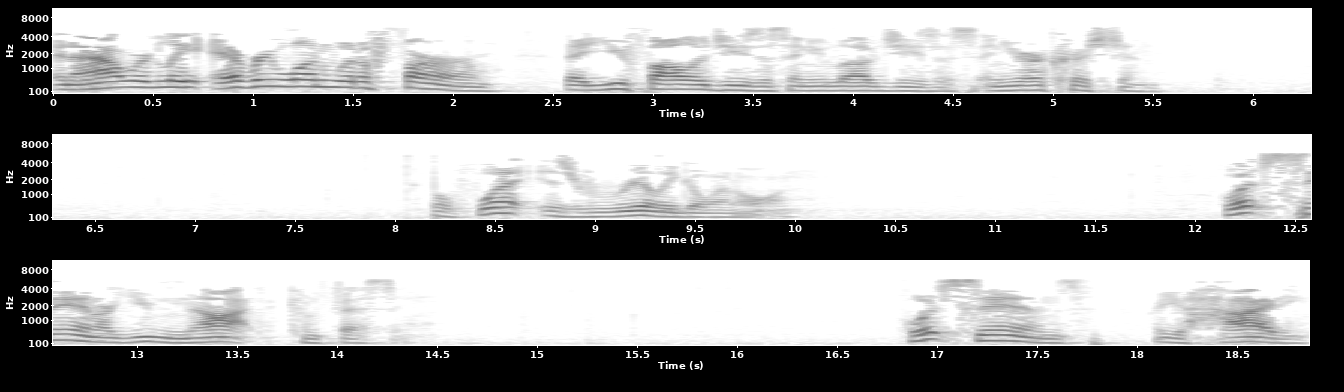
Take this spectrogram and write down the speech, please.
And outwardly, everyone would affirm that you follow Jesus and you love Jesus and you're a Christian. But what is really going on? What sin are you not confessing? What sins are you hiding?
